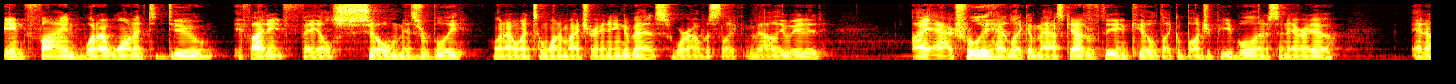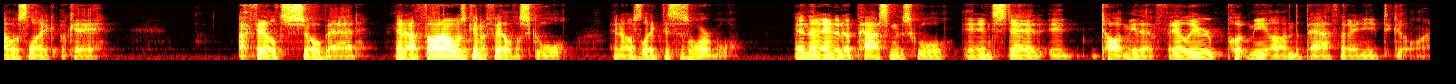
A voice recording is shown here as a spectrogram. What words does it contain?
and find what I wanted to do if I didn't fail so miserably when I went to one of my training events where I was like evaluated, I actually had like a mass casualty and killed like a bunch of people in a scenario, and I was like, okay, I failed so bad, and I thought I was gonna fail the school, and I was like, this is horrible. And then I ended up passing the school, and instead, it taught me that failure put me on the path that I needed to go on,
